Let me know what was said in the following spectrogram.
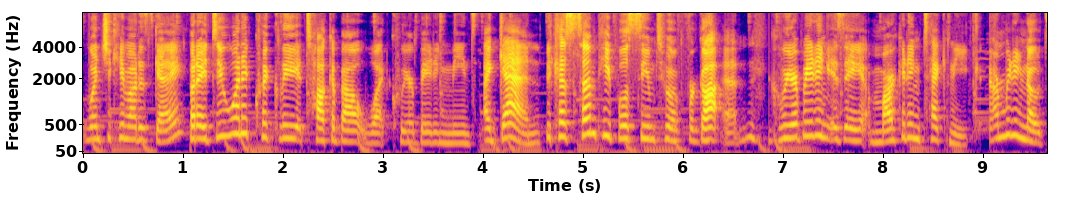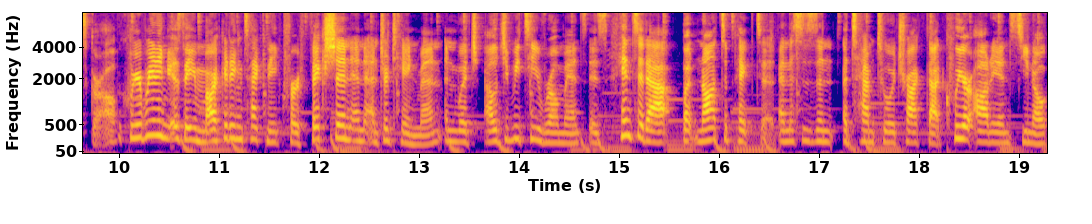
when she came out as gay. But I do want to quickly talk about what queer baiting means again, because some people seem to have forgotten. Queer baiting is a marketing technique. I'm reading notes, girl. Queer baiting is a marketing technique for fiction and entertainment in which LGBT romance is hinted at but not depicted. And this is an attempt to attract that queer audience, you know,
